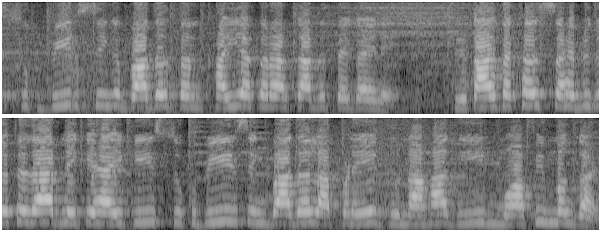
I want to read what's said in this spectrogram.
ਸੁਖਬੀਰ ਸਿੰਘ ਬਾਦਲ ਤਨਖਾਹੀਆ ਕਰਾਰ ਕਰ ਦਿੱਤੇ ਗਏ ਨੇ। ਸ੍ਰੀ ਅਕਾਲ ਤਖਤ ਸਾਹਿਬ ਦੇ ਜਥੇਦਾਰ ਨੇ ਕਿਹਾ ਹੈ ਕਿ ਸੁਖਬੀਰ ਸਿੰਘ ਬਾਦਲ ਆਪਣੇ ਗੁਨਾਹਾਂ ਦੀ ਮੁਆਫੀ ਮੰਗਣ।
